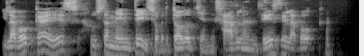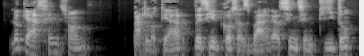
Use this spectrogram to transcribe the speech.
Y la boca es justamente, y sobre todo quienes hablan desde la boca, lo que hacen son parlotear, decir cosas vagas, sin sentido,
